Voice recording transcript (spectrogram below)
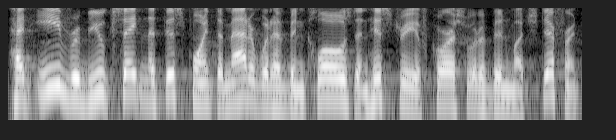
had Eve rebuked Satan at this point, the matter would have been closed, and history, of course, would have been much different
